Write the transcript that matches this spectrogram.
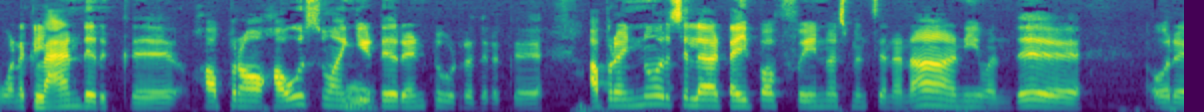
உனக்கு லேண்ட் இருக்கு. அப்புறம் ஹவுஸ் வாங்கிட்டு ரெண்ட் விடுறது இருக்கு. அப்புறம் இன்னொரு சில டைப் ஆஃப் இன்வெஸ்ட்மெண்ட்ஸ் என்னன்னா நீ வந்து ஒரு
